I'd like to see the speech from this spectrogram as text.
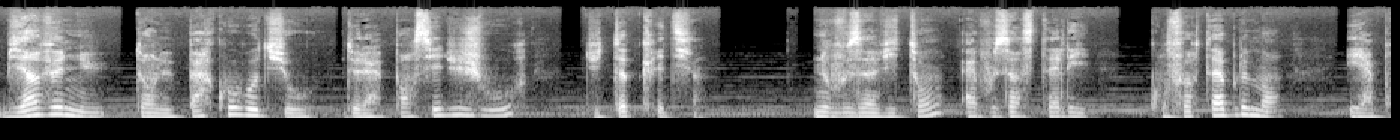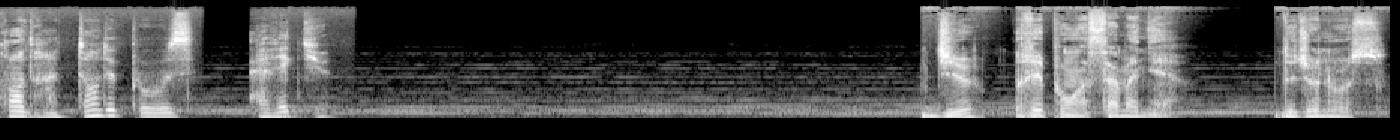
Bienvenue dans le parcours audio de la pensée du jour du Top Chrétien. Nous vous invitons à vous installer confortablement et à prendre un temps de pause avec Dieu. Dieu répond à sa manière, de John Ross.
